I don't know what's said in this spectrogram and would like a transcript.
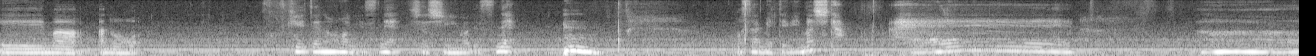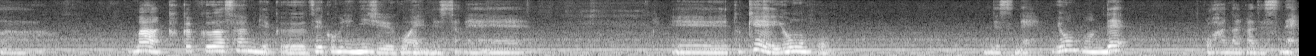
えー、まああの携帯の方にですね写真をですね 収めてみました。へえまあ価格は300税込みで25円でしたね。えっ、ー、と計4本ですね。4本でお花がですね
